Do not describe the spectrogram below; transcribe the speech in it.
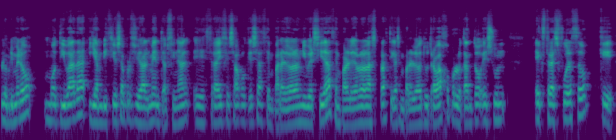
lo primero, motivada y ambiciosa profesionalmente. Al final, eh, Thrive es algo que se hace en paralelo a la universidad, en paralelo a las prácticas, en paralelo a tu trabajo, por lo tanto, es un extra esfuerzo que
